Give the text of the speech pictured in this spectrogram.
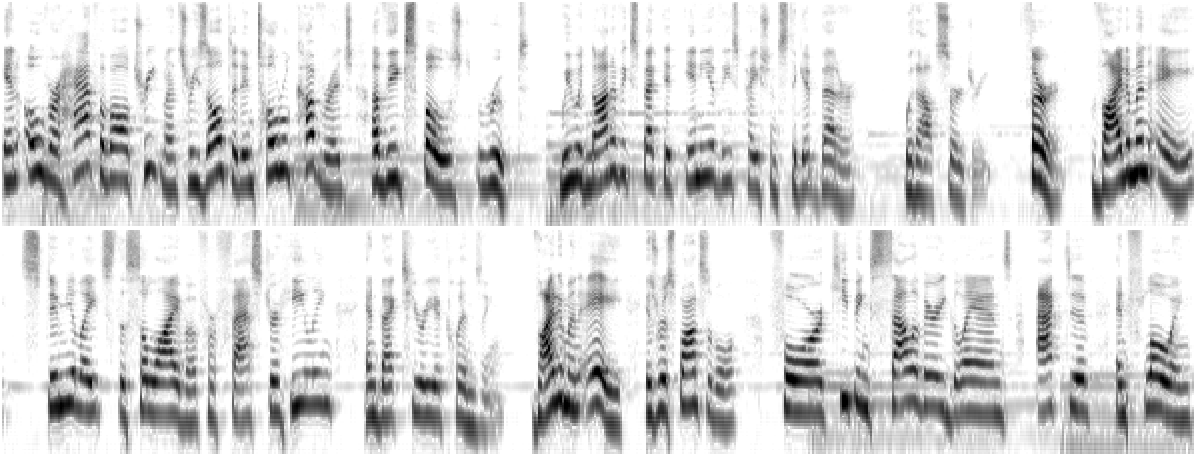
in over half of all treatments, resulted in total coverage of the exposed root. We would not have expected any of these patients to get better without surgery. Third, vitamin A stimulates the saliva for faster healing and bacteria cleansing. Vitamin A is responsible for keeping salivary glands active and flowing,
